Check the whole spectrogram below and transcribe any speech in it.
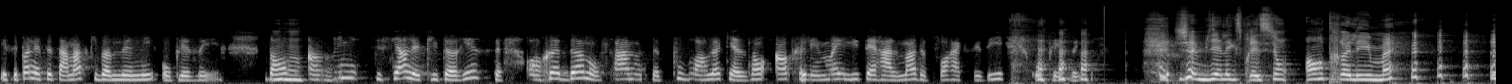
Et c'est pas nécessairement ce qui va mener au plaisir. Donc, mm-hmm. en démystifiant le clitoris, on redonne aux femmes ce pouvoir-là qu'elles ont entre les mains, littéralement, de pouvoir accéder au plaisir. J'aime bien l'expression entre les mains.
